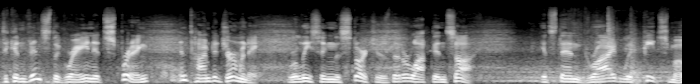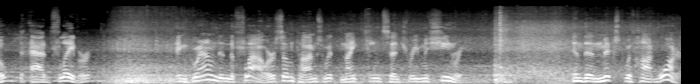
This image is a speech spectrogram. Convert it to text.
to convince the grain it's spring and time to germinate, releasing the starches that are locked inside. It's then dried with peat smoke to add flavor and ground into flour, sometimes with 19th century machinery and then mixed with hot water,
